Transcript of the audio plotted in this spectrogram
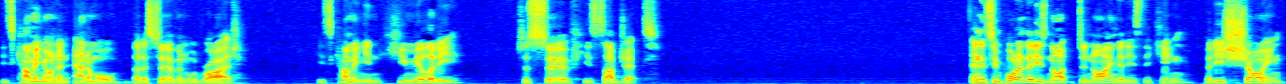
He's coming on an animal that a servant would ride. He's coming in humility to serve his subjects. And it's important that he's not denying that he's the king, but he's showing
